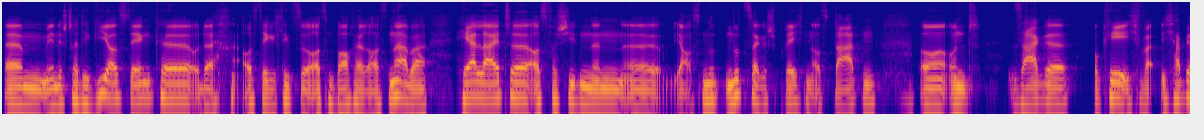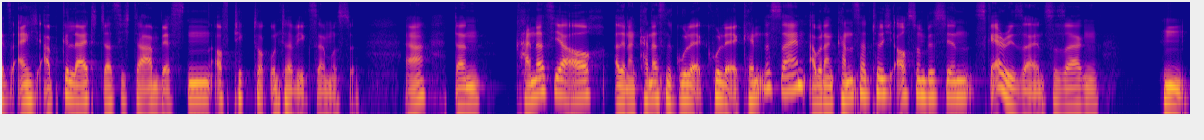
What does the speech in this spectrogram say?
ähm, mir eine Strategie ausdenke oder ausdenke, klingt so aus dem Bauch heraus, ne? aber herleite aus verschiedenen, äh, ja, aus Nutzergesprächen, aus Daten äh, und sage, okay, ich, ich habe jetzt eigentlich abgeleitet, dass ich da am besten auf TikTok unterwegs sein musste. Ja, dann kann das ja auch, also dann kann das eine coole, coole Erkenntnis sein, aber dann kann es natürlich auch so ein bisschen scary sein, zu sagen, hm,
